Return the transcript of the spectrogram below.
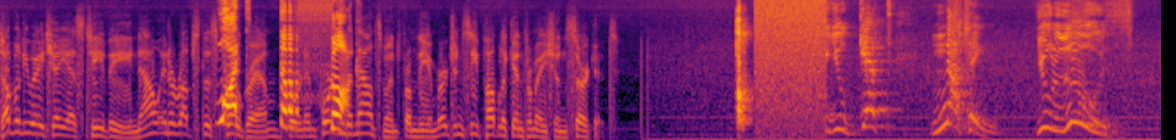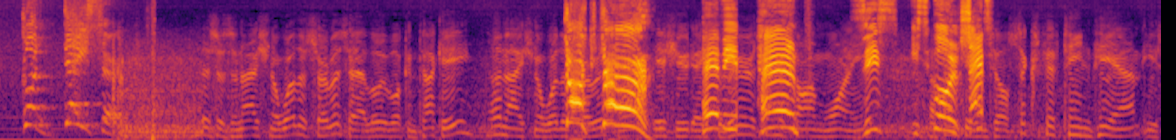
WHAS TV now interrupts this What program for an important fuck? announcement from the Emergency Public Information Circuit. You get nothing. You lose. Good day, sir. This is the National Weather Service at Louisville, Kentucky. The National Weather Doctor! Service issued a Heavy severe help! thunderstorm warning This is effective bullshit! until 6:15 p.m. East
